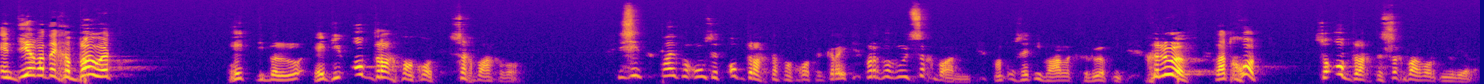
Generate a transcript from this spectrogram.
En deur wat hy gebou het, het die het die opdrag van God sigbaar geword. Jy sien, baie van ons het opdragte van God gekry, maar dit word nooit sigbaar nie, want ons het nie waarlik geloof nie. Geloof dat God se so opdragte sigbaar word in jou lewe.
